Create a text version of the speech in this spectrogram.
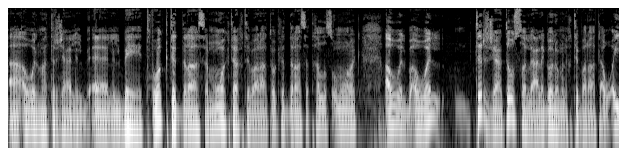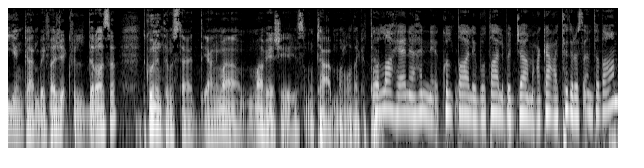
آه أول ما ترجع للب... آه للبيت في وقت الدراسة مو وقت الاختبارات وقت الدراسة تخلص أمورك أول بأول ترجع توصل على قولهم الاختبارات أو ايا كان بيفاجئك في الدراسة تكون أنت مستعد. يعني ما ما في شيء اسمه تعب مرة ذاك التعب. والله أنا أهنئ كل طالب وطالبة جامعه قاعد تدرس انتظام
